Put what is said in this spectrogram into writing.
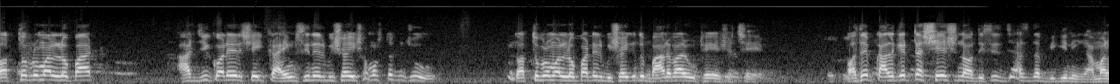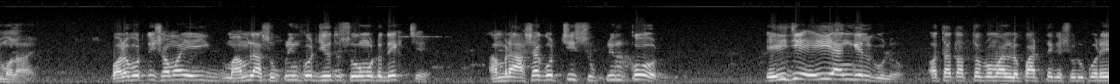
তথ্য প্রমাণ লোপাট, আরজি করের সেই ক্রাইম সিনের বিষয়ে সমস্ত কিছু তথ্য প্রমাণ লোপাটের বিষয় কিন্তু বারবার উঠে এসেছে। অতএব কালকেরটা শেষ no this is just the beginning আমার মনে হয়। পরবর্তী সময় এই মামলা সুপ্রিম কোর্ট যেহেতু সুমোটো দেখছে, আমরা আশা করছি সুপ্রিম কোর্ট এই যে এই অ্যাঙ্গেলগুলো, অর্থাৎ তথ্য প্রমাণ লোপাট থেকে শুরু করে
